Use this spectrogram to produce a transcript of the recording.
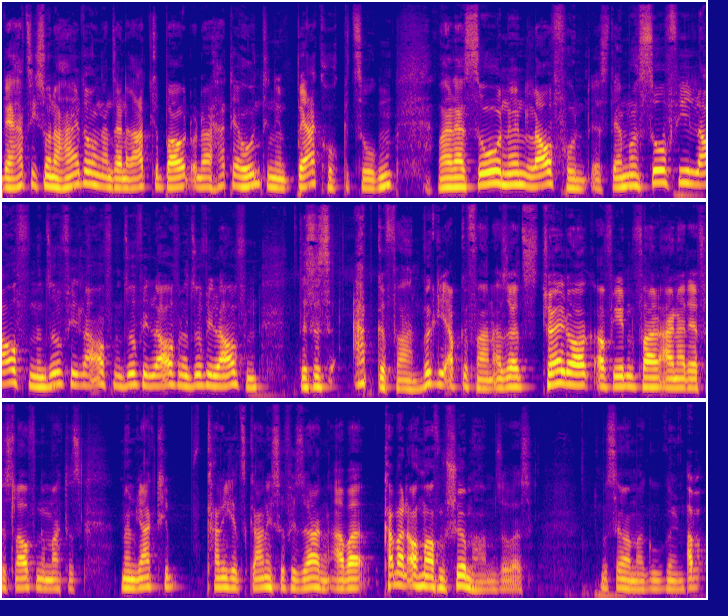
der hat sich so eine Halterung an sein Rad gebaut und dann hat der Hund in den Berg hochgezogen, weil das so ein Laufhund ist. Der muss so viel laufen und so viel laufen und so viel laufen und so viel laufen. Das ist abgefahren, wirklich abgefahren. Also als Trail Dog auf jeden Fall einer, der fürs Laufen gemacht ist. Mit dem Jagdtipp kann ich jetzt gar nicht so viel sagen, aber kann man auch mal auf dem Schirm haben, sowas. Ich muss selber mal googeln. Aber,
